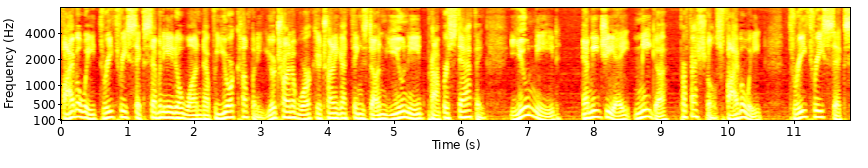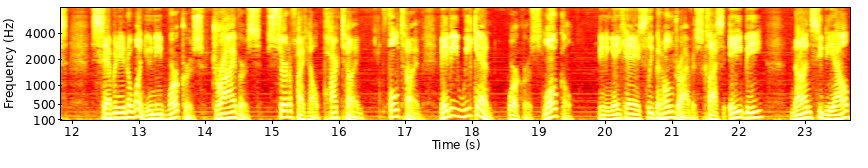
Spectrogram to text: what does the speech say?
508 336 7801. Now, for your company, you're trying to work, you're trying to get things done, you need proper staffing. You need MEGA, MEGA Professionals. 508 336 7801. You need workers, drivers, certified help, part time, full time, maybe weekend workers, local, meaning AKA sleep at home drivers, class A, B, non CDL,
